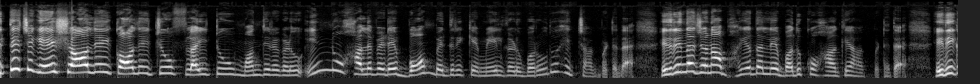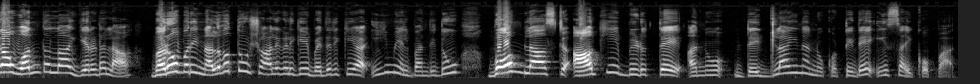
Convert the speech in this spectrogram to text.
ಇತ್ತೀಚೆಗೆ ಶಾಲೆ, ಕಾಲೇಜು, ಫ್ಲೈಟು, ಮಂದಿರಗಳು, ಇನ್ನೂ ಹಲವೆಡೆ ಬಾಂಬ್ ಬೆದರಿಕೆ ಮೇಲ್ಗಳು ಬರುವುದು ಹೆಚ್ಚಾಗ್ಬಿಟ್ಟಿದೆ. ಇದರಿಂದ ಜನ ಭಯದಲ್ಲೇ ಬದುಕೋ ಹಾಗೆ ಆಗ್ಬಿಟ್ಟಿದೆ. ಇದೀಗ ಒಂದಲ್ಲ, ಎರಡಲ್ಲ ಬರೋಬ್ಬರಿ ನಲವತ್ತು ಶಾಲೆಗಳಿಗೆ ಬೆದರಿಕೆಯ ಇಮೇಲ್ ಬಂದಿದ್ದು, ಬಾಂಬ್ ಬ್ಲಾಸ್ಟ್ ಆಗಿಯೇ ಬಿಡುತ್ತೆ ಅನ್ನೋ ಡೆಡ್ಲೈನ್ ಅನ್ನು ಕೊಟ್ಟಿದೆ ಈ ಸೈಕೋಪಾತ್.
